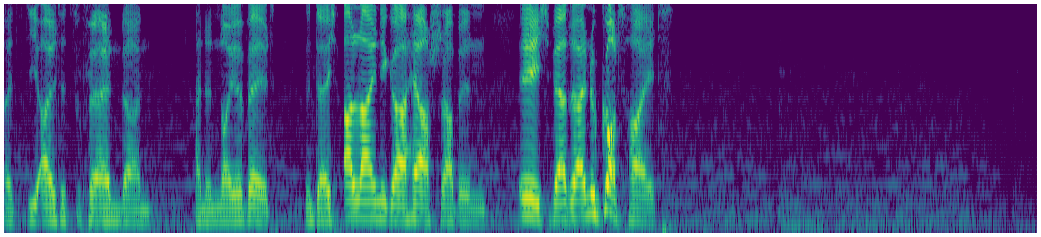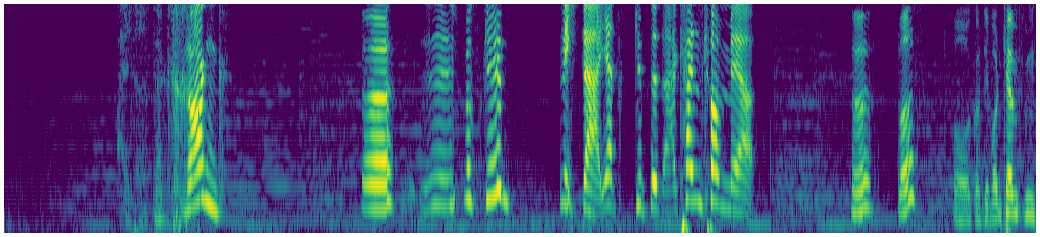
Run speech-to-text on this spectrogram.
als die alte zu verändern. Eine neue Welt, in der ich alleiniger Herrscher bin. Ich werde eine Gottheit. Alter, ist der krank! Äh, ich muss gehen. Nichts da, jetzt gibt es äh, keinen Kommen mehr. Hä? Was? Oh Gott, die wollen kämpfen.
